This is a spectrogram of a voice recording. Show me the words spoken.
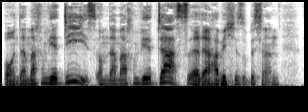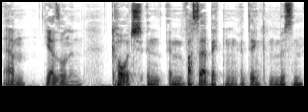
und dann machen wir dies und dann machen wir das. Äh, da habe ich so ein bisschen an, ähm, ja, so einen Coach in, im Wasserbecken denken müssen.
